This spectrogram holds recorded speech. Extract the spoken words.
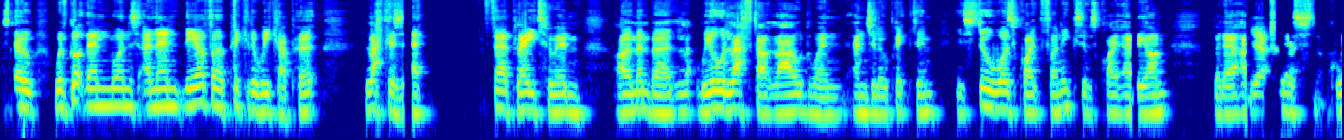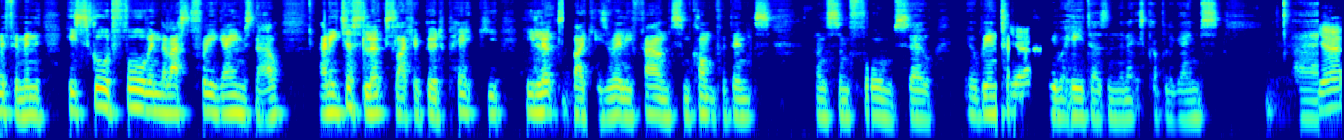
so we've got them ones, and then the other pick of the week I put Lacazette. Fair play to him. I remember we all laughed out loud when Angelo picked him. It still was quite funny because it was quite early on, but uh, I Yeah. actually stuck with him, and he's scored four in the last three games now and he just looks like a good pick. He, he looks like he's really found some confidence and some form. So it'll be interesting Yeah. to see what he does in the next couple of games. Uh, Yeah.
